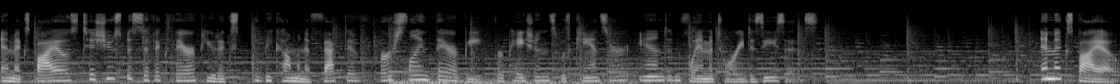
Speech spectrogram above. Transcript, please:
Immix Bio's tissue-specific therapeutics could become an effective first-line therapy for patients with cancer and inflammatory diseases. Immix Bio,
